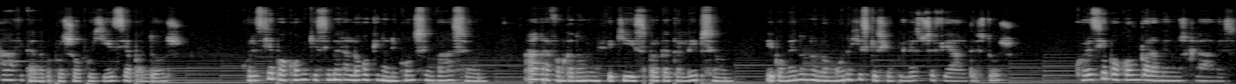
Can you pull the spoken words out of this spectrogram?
χάθηκαν από προσώπου γης για παντός, κορίτσια που ακόμη και σήμερα λόγω κοινωνικών συμβάσεων άγραφων κανόνων ηθικής, προκαταλήψεων, υπομένουν ολομόναχες και σιωπηλές τους εφιάλτες τους, κορίτσια που ακόμη παραμένουν σκλάβες.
